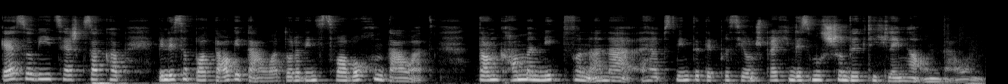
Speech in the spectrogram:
Gell? So wie ich zuerst gesagt habe, wenn das ein paar Tage dauert oder wenn es zwei Wochen dauert, dann kann man nicht von einer Herbst-Winter-Depression sprechen. Das muss schon wirklich länger andauern.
